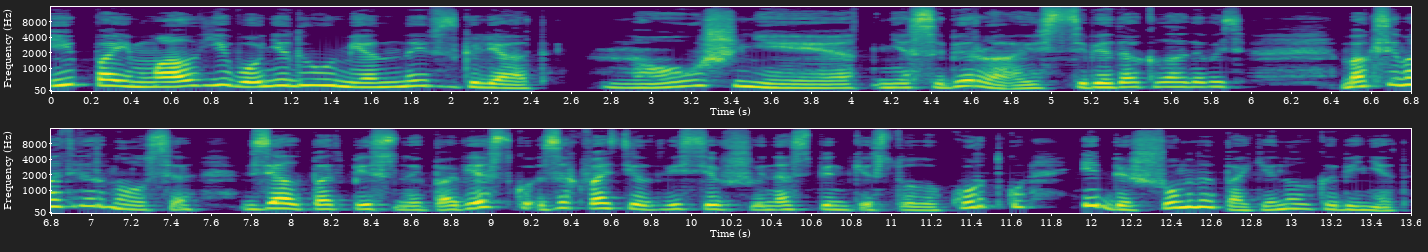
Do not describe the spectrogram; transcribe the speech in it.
и поймал его недоуменный взгляд. «Ну уж нет, не собираюсь тебе докладывать». Максим отвернулся, взял подписанную повестку, захватил висевшую на спинке стула куртку и бесшумно покинул кабинет.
